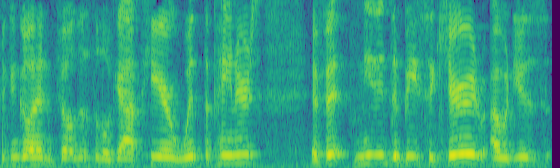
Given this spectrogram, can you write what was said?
We can go ahead and fill this little gap here with the painters. If it needed to be secured, I would use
